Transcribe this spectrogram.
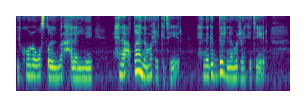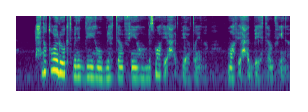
بيكونوا وصلوا للمرحلة اللي إحنا أعطينا مرة كتير إحنا قدرنا مرة كتير. إحنا طول الوقت بنديهم وبنهتم فيهم بس ما في أحد بيعطينا ما في أحد بيهتم فينا.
